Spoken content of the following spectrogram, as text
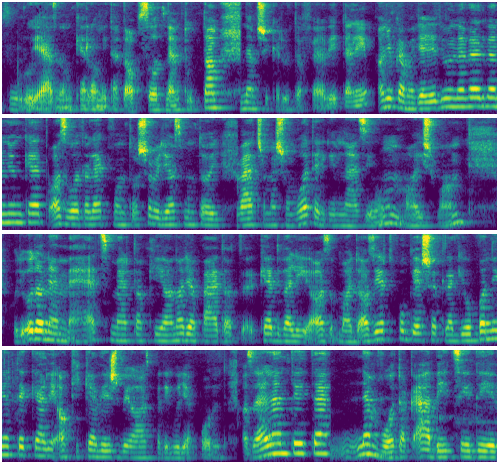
fúrójáznom kell, amit hát abszolút nem tudtam. Nem sikerült a felvételi. Anyukám, hogy egyedül nevelt bennünket, az volt a legfontosabb, hogy azt mondta, hogy Vácsamáson volt egy gimnázium, ma is van, hogy oda nem mehetsz, mert aki a nagyapádat kedveli, az majd azért fog esetleg jobban értékelni, aki kevésbé, az pedig ugye pont az ellentéte. Nem voltak ABCD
